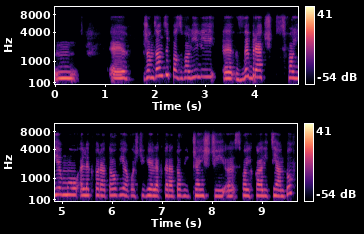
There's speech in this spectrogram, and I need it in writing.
mm, rządzący pozwolili wybrać swojemu elektoratowi, a właściwie elektoratowi części swoich koalicjantów,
